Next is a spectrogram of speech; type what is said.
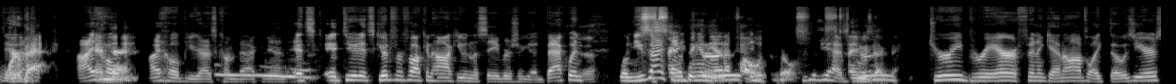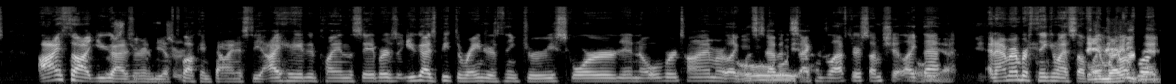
Dude, We're back. I and hope then, I hope you guys come back, man. It's it, dude. It's good for fucking hockey when the Sabres are good. Back when yeah. when you guys same thing Drury, in the NFL with the Bills. You have same Drury, exact thing. Drury, Briere, Afinogenov, like those years? I thought you guys were going to be a fucking dynasty. I hated playing the Sabres. You guys beat the Rangers. I think Drury scored in overtime or like with oh, seven yeah. seconds left or some shit like oh, that. Yeah. And I remember thinking to myself, Damn like, right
